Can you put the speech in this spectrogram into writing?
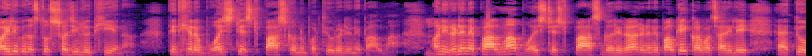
अहिलेको जस्तो सजिलो थिएन। त्यतिखेर भोइस टेस्ट पास गर्नु पर्थ्यो रेडियो नेपालमा। अनि रेडियो नेपालमा भोइस टेस्ट पास गरेर रेडियो नेपालकै कर्मचारीले त्यो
